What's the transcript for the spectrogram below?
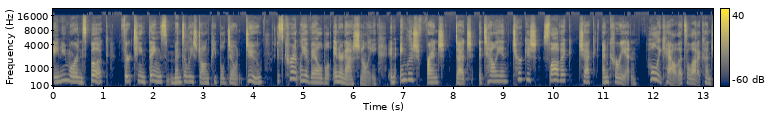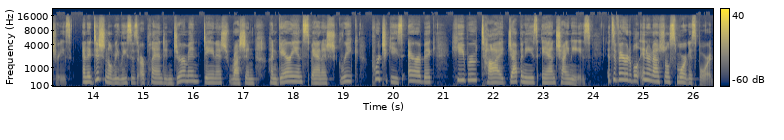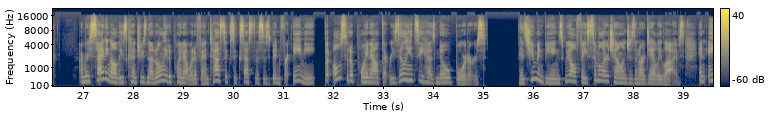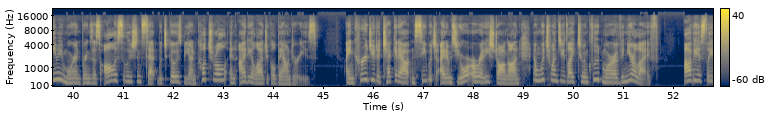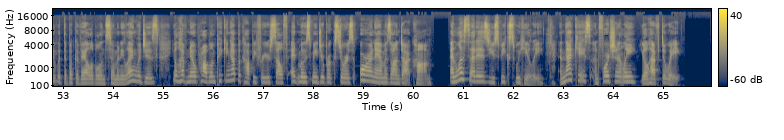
Amy Morin's book, 13 Things Mentally Strong People Don't Do, is currently available internationally in English, French, Dutch, Italian, Turkish, Slavic, Czech, and Korean. Holy cow, that's a lot of countries and additional releases are planned in German, Danish, Russian, Hungarian, Spanish, Greek, Portuguese, Arabic, Hebrew, Thai, Japanese, and Chinese. It's a veritable international smorgasbord. I'm reciting all these countries not only to point out what a fantastic success this has been for Amy, but also to point out that resiliency has no borders. As human beings, we all face similar challenges in our daily lives, and Amy Morin brings us all a solution set which goes beyond cultural and ideological boundaries. I encourage you to check it out and see which items you're already strong on and which ones you'd like to include more of in your life. Obviously, with the book available in so many languages, you'll have no problem picking up a copy for yourself at most major bookstores or on Amazon.com. Unless that is, you speak Swahili. In that case, unfortunately, you'll have to wait.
